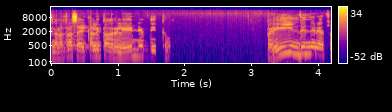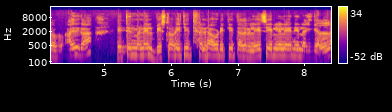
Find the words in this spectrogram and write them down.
ನನ್ನ ಹತ್ರ ಸೈಕಲ್ ಇತ್ತು, ಅದ್ರಲ್ಲಿ ಏನ್ ನೆಮ್ಮದಿ ಇತ್ತು? ಬರೀ ಹಿಂದಿಂದೆ ನೆನ್ಸೋದು ಈಗ ಎತ್ತಿನ ಮನೇಲಿ ಬಿಸಿಲು ಹೊಡಿತಿತ್ತು, ಎಲ್ಲ ಹೊಡಿತಿತ್ತು, ಅದ್ರಲ್ಲಿ ಎಸಿ ಇರ್ಲಿಲ್ಲ, ಏನಿಲ್ಲ, ಈಗೆಲ್ಲ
